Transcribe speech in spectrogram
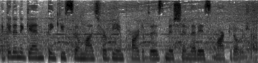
again and again, thank you so much for being part of this mission that is Market Overdrive.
